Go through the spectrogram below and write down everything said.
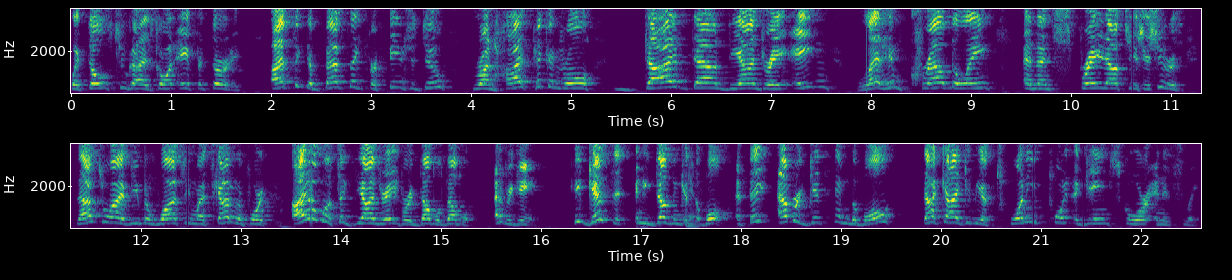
with those two guys going eight for 30. I think the best thing for Phoenix to do, run high pick and roll, dive down DeAndre Ayton, let him crowd the lane, and then spray it out to your shooters. That's why if you've been watching my scouting report, I almost take DeAndre Ayton for a double-double every game. He gets it and he doesn't get yeah. the ball. If they ever get him the ball, that guy could be a 20 point a game scorer in his sleep.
